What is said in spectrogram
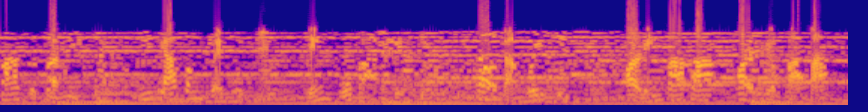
八字算命、居家风水布局、灵符法师。道长微信：二零八八二九八八。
